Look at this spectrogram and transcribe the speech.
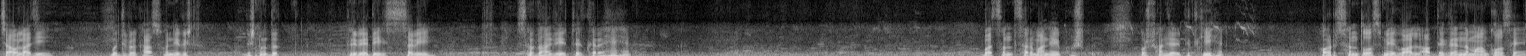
चावला जी बुद्धि प्रकाश सोनी, विष्णु विष्णुदत्त त्रिवेदी सभी श्रद्धांजलि अर्पित कर रहे हैं। बसंत शर्मा ने पुष्प पुष्पांजलि अर्पित की है और संतोष मेघवाल, आप देख रहे हैं, नम आँखों से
